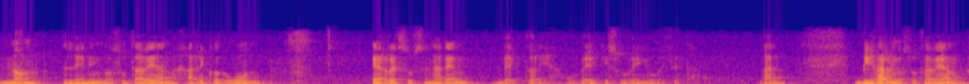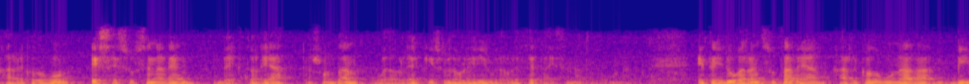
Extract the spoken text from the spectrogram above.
Non lehenengo zutabean jarriko dugun R zuzenaren vektoria, VX, VY, VZ. Vale? Bigarrengo zutabean jarriko dugun S zuzenaren vektoria, kasu hontan WX, WY, WZ izendatu duguna. Eta hirugarren zutabean jarriko duguna da bi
